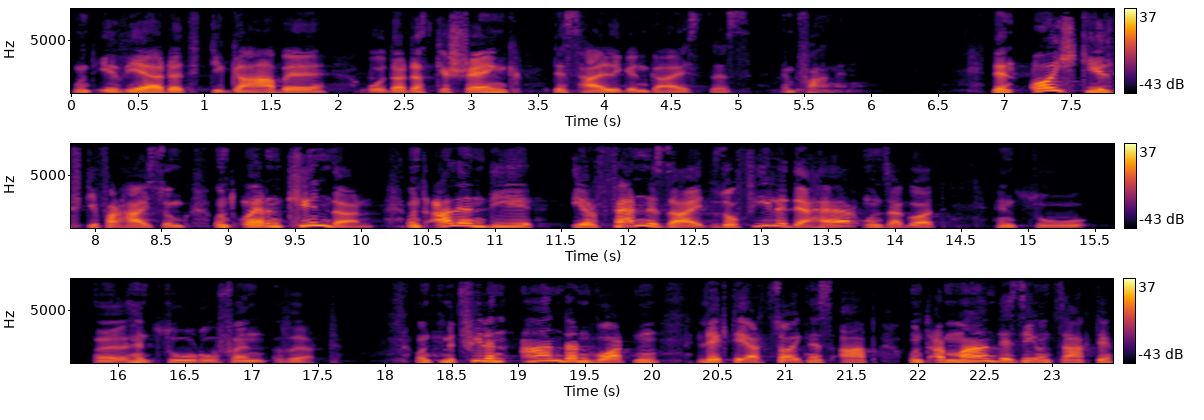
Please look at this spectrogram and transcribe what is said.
und ihr werdet die Gabe oder das Geschenk des Heiligen Geistes empfangen. Denn euch gilt die Verheißung und euren Kindern und allen, die ihr ferne seid, so viele der Herr, unser Gott, hinzu, äh, hinzurufen wird. Und mit vielen anderen Worten legte er Zeugnis ab und ermahnte sie und sagte,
